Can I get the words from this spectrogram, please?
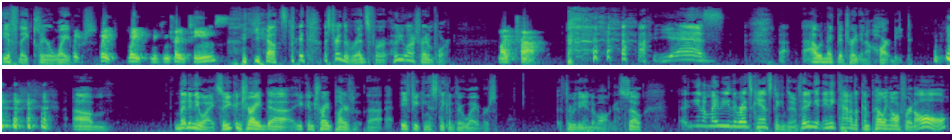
if they clear waivers. Wait, wait, we can trade teams? yeah, let's trade, let's trade the Reds for who do you want to trade them for? Mike Trout. yes, I would make that trade in a heartbeat. um, but anyway, so you can trade uh, you can trade players uh, if you can sneak them through waivers through the end of August. So uh, you know maybe the Reds can sneak them through. If they didn't get any kind of a compelling offer at all,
